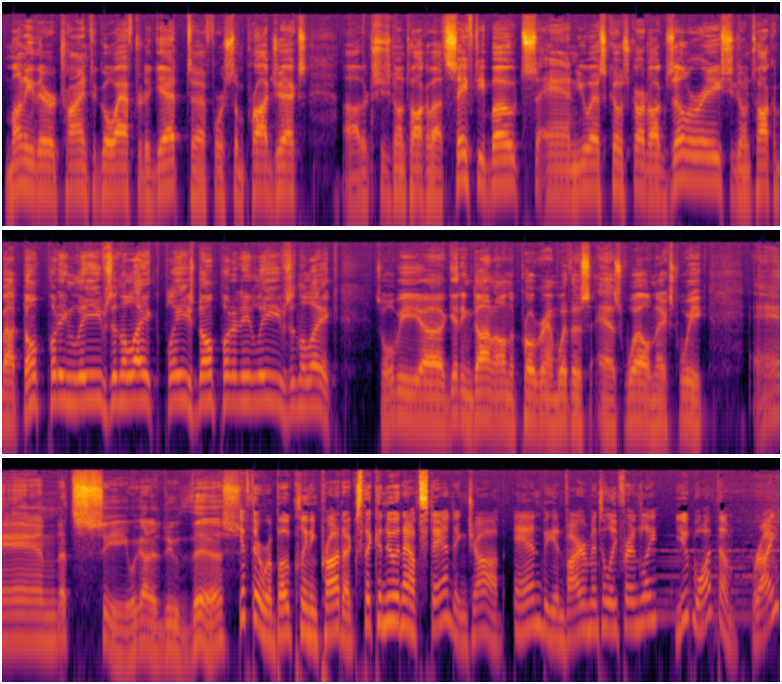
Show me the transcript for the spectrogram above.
money they're trying to go after to get uh, for some projects. Uh, she's going to talk about safety boats and U.S. Coast Guard auxiliary. She's going to talk about don't putting leaves in the lake. Please don't put any leaves in the lake. So we'll be uh, getting Donna on the program with us as well next week. And let's see, we got to do this. If there were boat cleaning products that can do an outstanding job and be environmentally friendly, you'd want them, right?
